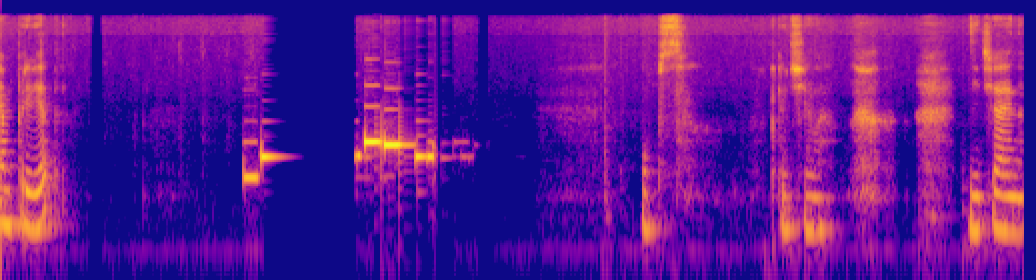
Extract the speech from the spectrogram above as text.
Всем привет! Упс, включила нечаянно.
